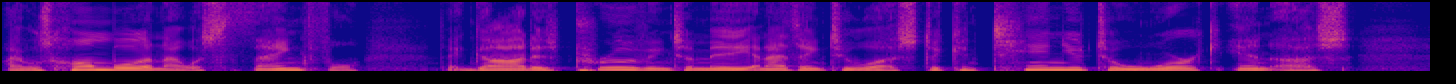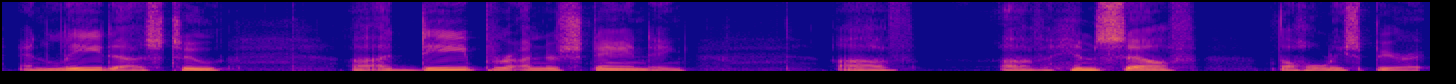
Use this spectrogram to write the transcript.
I was humble and I was thankful that God is proving to me, and I think to us, to continue to work in us and lead us to uh, a deeper understanding of, of Himself, the Holy Spirit.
